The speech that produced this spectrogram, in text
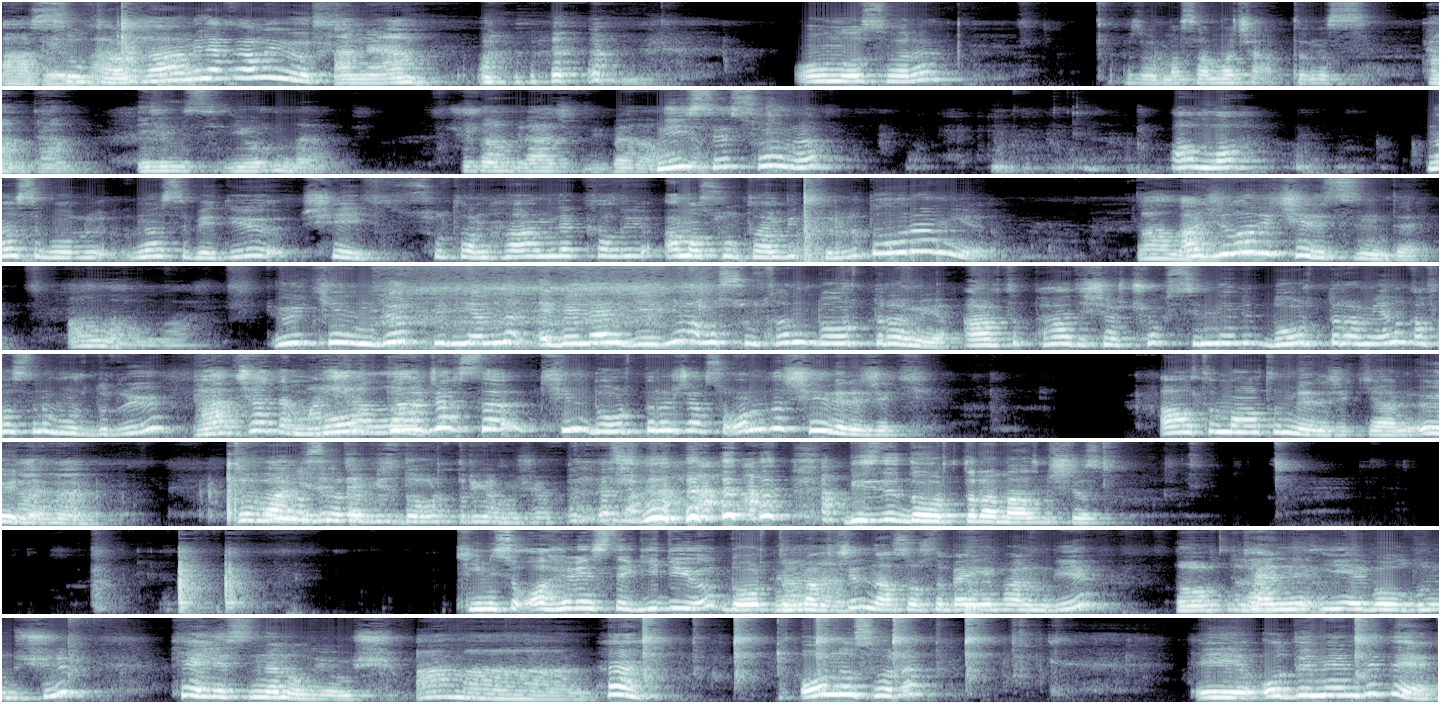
Aferin Sultan hamile kalıyor. Anam. Ondan sonra o zaman masama çarptınız. Tamam tamam. Elimi siliyorum da. Şuradan birazcık biber alacağım. Neyse sonra Allah nasip oluyor, nasip ediyor şey sultan hamile kalıyor ama sultan bir türlü doğuramıyor. Allah Acılar içerisinde. Allah. Allah. Ülkenin dört bir yanına ebeler geliyor ama sultanı doğurtturamıyor. Artık padişah çok sinirli doğurtturamayanın kafasını vurduruyor. Padişah da maşallah. Doğurtturacaksa kim doğurtturacaksa ona da şey verecek. Altın altın verecek yani öyle. Hı hı. Ondan gidip sonra- de biz doğurtturuyormuşum. Biz de doğurtturamazmışız. Kimisi o hevesle gidiyor doğurtturmak Hı hı. için nasıl olsa ben yaparım diye. Doğurtturamıyor. Kendine iyi ebe olduğunu düşünüp kellesinden oluyormuş. Aman. Heh. Ondan sonra e, o dönemde de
